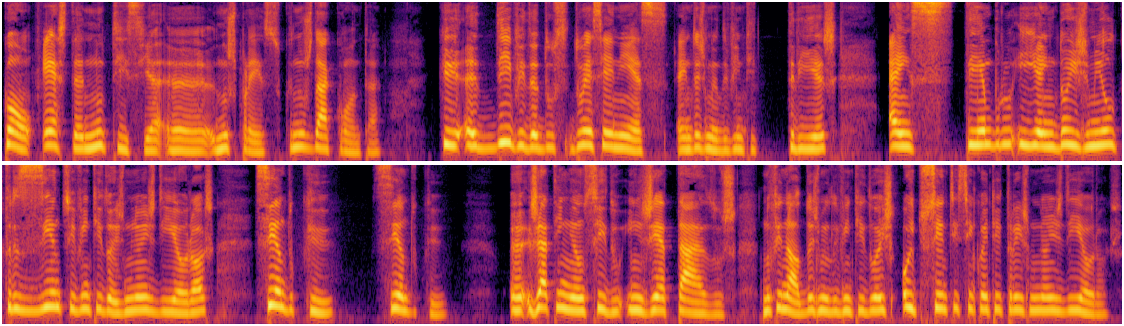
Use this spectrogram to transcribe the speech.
com esta notícia uh, no Expresso que nos dá conta que a dívida do, do SNS em 2023, em setembro, e em 2.322 milhões de euros, sendo que sendo que uh, já tinham sido injetados no final de 2022 853 milhões de euros.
